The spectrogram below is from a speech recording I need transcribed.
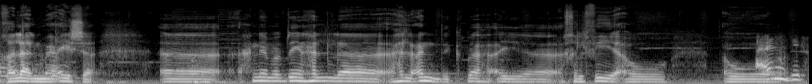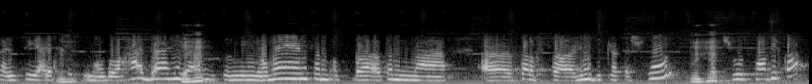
غلاء المعيشة. آه، إحنا مبدئيا هل هل عندك به أي خلفية أو أو عندي خلفية على خصوص الموضوع هذا. هي من يومين تم تم آه، صرف لمدة ثلاثة شهور ثلاث شهور سابقة.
